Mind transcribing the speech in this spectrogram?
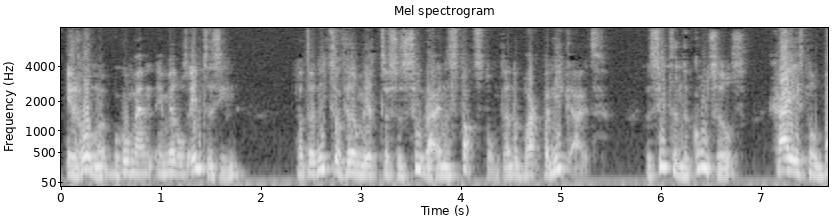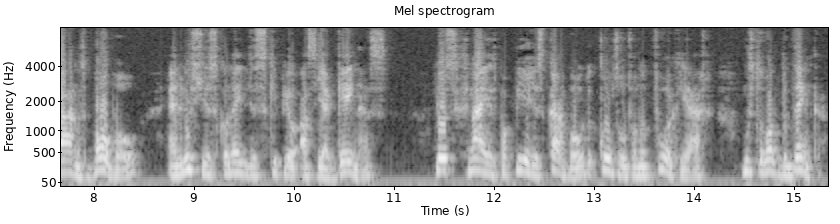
In Rome begon men inmiddels in te zien dat er niet zoveel meer tussen Sulla en de stad stond en er brak paniek uit. De zittende consuls, Gaius Norbanus Balbo en Lucius Cornelius Scipio Asiagenes, plus Gnaeus Papirius Carbo, de consul van het vorige jaar, moesten wat bedenken.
